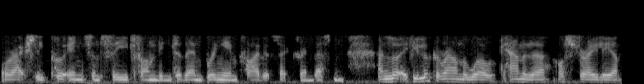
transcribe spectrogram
or actually put in some seed funding to then bring in private sector investment. And look, if you look around the world, Canada, Australia,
